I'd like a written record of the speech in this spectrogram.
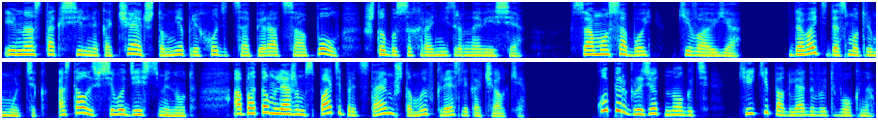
и нас так сильно качает, что мне приходится опираться о пол, чтобы сохранить равновесие. «Само собой», — киваю я. «Давайте досмотрим мультик. Осталось всего 10 минут. А потом ляжем спать и представим, что мы в кресле качалки». Купер грызет ноготь, Кики поглядывает в окна.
